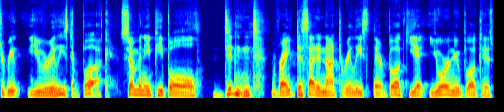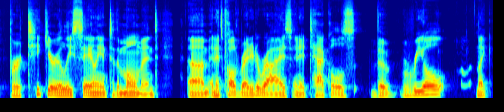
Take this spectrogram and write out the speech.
you re- you released a book. So many people didn't, right? Decided not to release their book. Yet your new book is particularly salient to the moment, um, and it's called Ready to Rise, and it tackles the real, like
